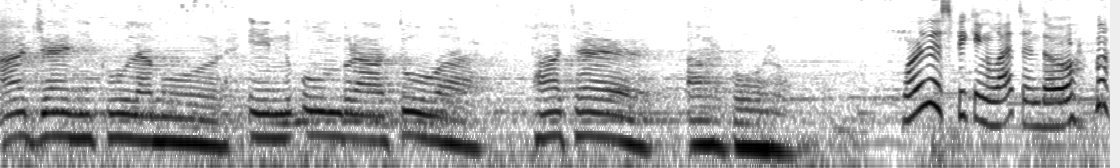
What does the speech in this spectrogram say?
Agenicul amor in umbra tua, pater arboro. Why are they speaking Latin though?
